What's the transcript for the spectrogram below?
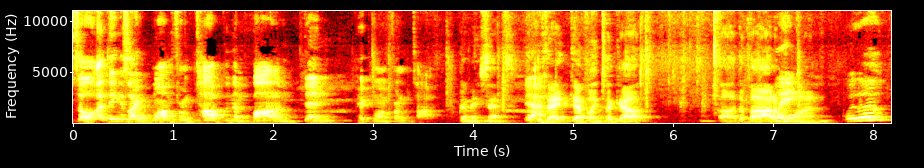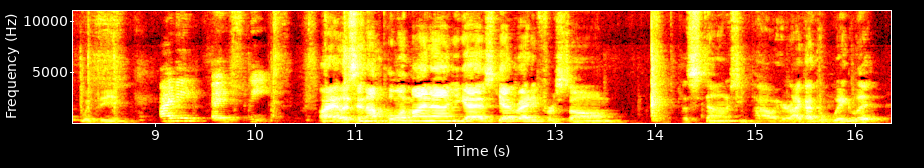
So I think it's like one from top and then bottom, then pick one from the top. That makes sense. Yeah. Because I definitely took out uh, the bottom Wait. one Willow, with the. I need a sweet. All right, listen, I'm pulling mine out. You guys get ready for some astonishing power here. I got the Wiglet.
